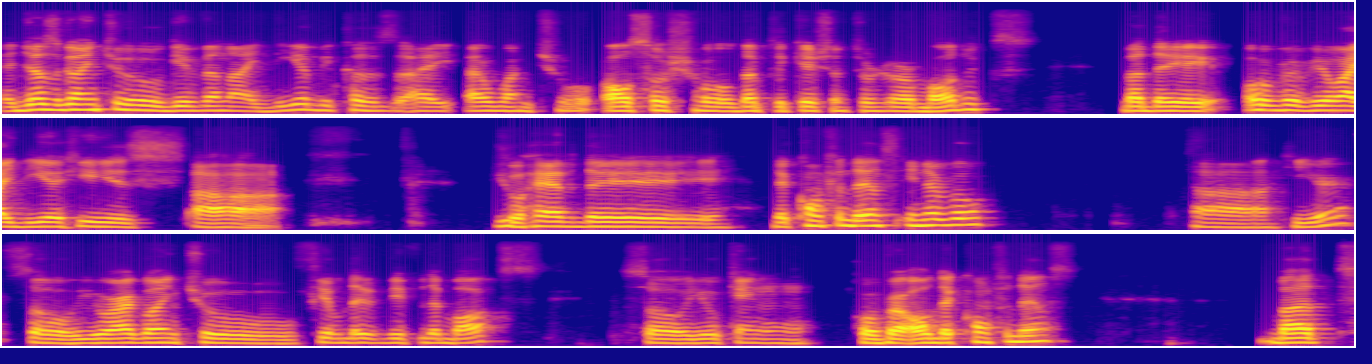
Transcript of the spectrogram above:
I'm just going to give an idea because I, I want to also show the application to the robotics. But the overview idea here is uh, you have the, the confidence interval uh, here. So you are going to fill the, with the box. So you can cover all the confidence. But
